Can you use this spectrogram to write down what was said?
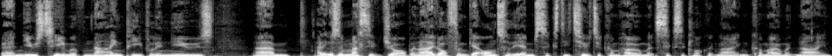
uh, news team of nine people in news. Um, and it was a massive job, and I'd often get onto the M62 to come home at six o'clock at night and come home at nine.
